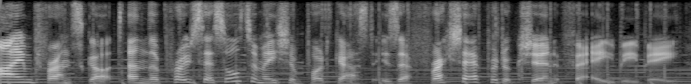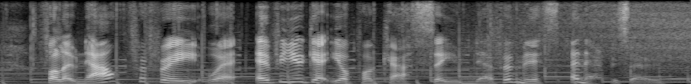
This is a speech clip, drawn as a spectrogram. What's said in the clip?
I'm Fran Scott, and the Process Automation Podcast is a fresh air production for ABB. Follow now for free wherever you get your podcasts so you never miss an episode.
